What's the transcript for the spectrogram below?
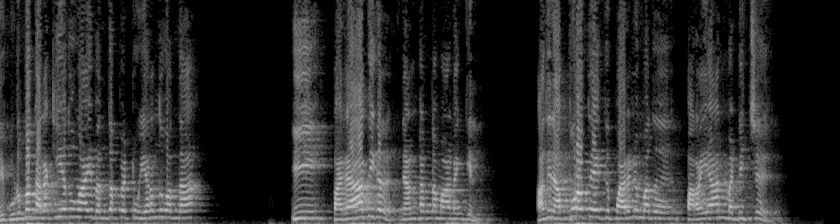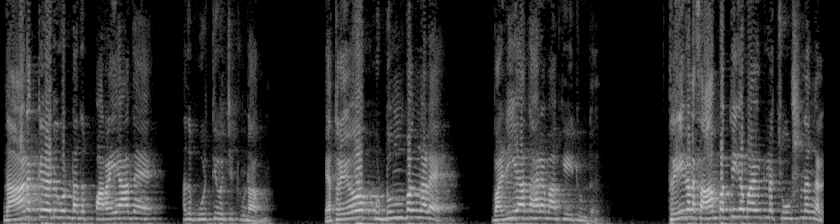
ഈ കുടുംബം കലക്കിയതുമായി ബന്ധപ്പെട്ട് ഉയർന്നു വന്ന ഈ പരാതികൾ രണ്ടെണ്ണമാണെങ്കിൽ അതിനപ്പുറത്തേക്ക് പലരും അത് പറയാൻ മടിച്ച് നാണക്കേട് കൊണ്ട് അത് പറയാതെ അത് പൂഴ്ത്തിവെച്ചിട്ടുണ്ടാകും. എത്രയോ കുടുംബങ്ങളെ വഴിയാധാരമാക്കിയിട്ടുണ്ട്. സ്ത്രീകളെ സാമ്പത്തികമായിട്ടുള്ള ചൂഷണങ്ങൾ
